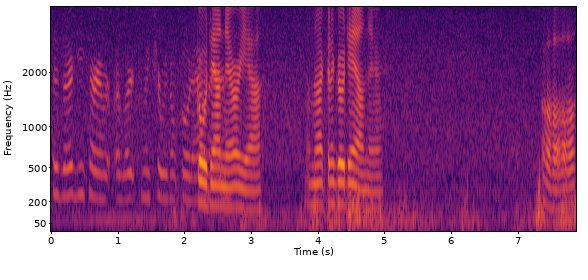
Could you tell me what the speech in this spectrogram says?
Those other geese are alert to make sure we don't go down Go down there, yeah. I'm not going to go down there. Aww.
